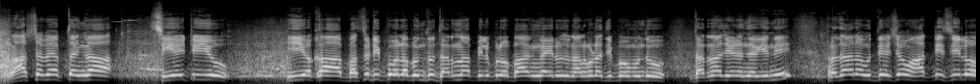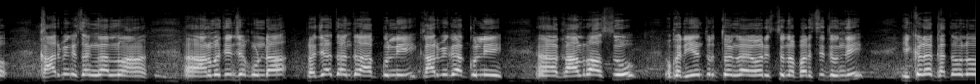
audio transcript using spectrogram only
రాష్ట్ర వ్యాప్తంగా సిఐటియు ఈ యొక్క బస్సు డిపోల ముందు ధర్నా పిలుపులో భాగంగా ఈరోజు నల్గొండ డిపో ముందు ధర్నా చేయడం జరిగింది. ప్రధాన ఉద్దేశం ఆర్టీసీలో కార్మిక సంఘాలను అనుమతించకుండా ప్రజాతంత్ర హక్కుల్ని కార్మిక హక్కుల్ని కాలరాస్తూ ఒక నియంతృత్వంగా వ్యవహరిస్తున్న పరిస్థితి ఉంది. ఇక్కడ గతంలో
